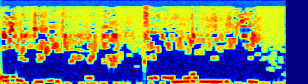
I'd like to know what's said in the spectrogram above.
reason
